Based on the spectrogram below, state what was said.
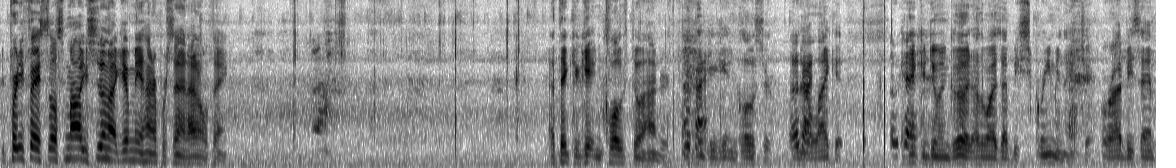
your pretty face, little smile, you're still not giving me 100%, I don't think. I think you're getting close to 100. I think you're getting closer. And I like it. I think you're doing good. Otherwise, I'd be screaming at you. Or I'd be saying,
